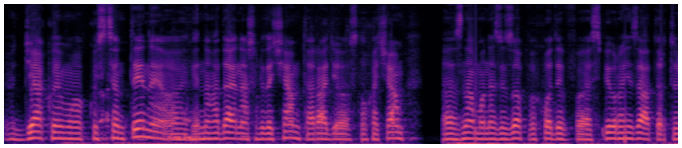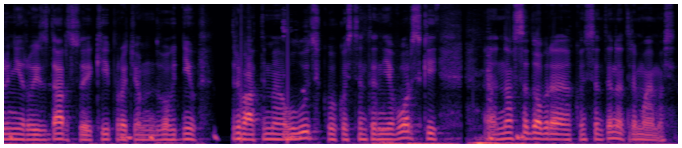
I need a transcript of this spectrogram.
Дякуємо, Костянтине. Е, Нагадаю нашим глядачам та радіослухачам. е, З нами на зв'язок виходив е, співорганізатор турніру із Дартсу, який протягом двох днів триватиме у Луцьку, Костянтин Яворський. На все добре, Костянтине, тримаємося.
